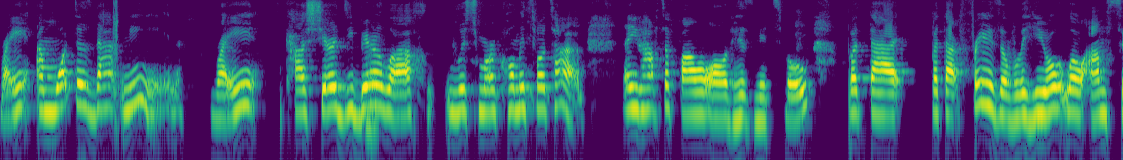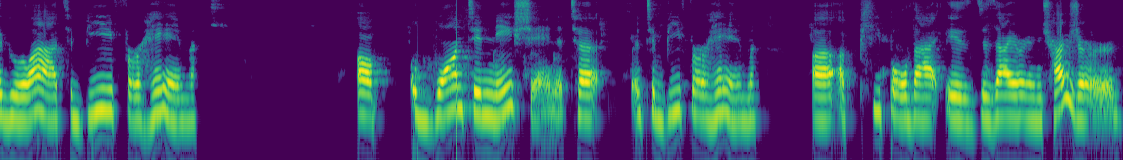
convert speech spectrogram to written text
right? And what does that mean right? Kasher diber lach lishmor kol mitzvotav. Now you have to follow all of his mitzvot but that but that phrase of lihiot lo am segula to be for him a, a wanted nation to to be for him uh, a people that is desired and treasured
